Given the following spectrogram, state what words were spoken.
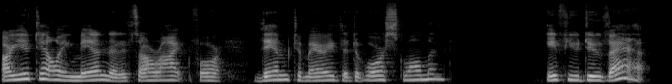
Are you telling men that it's all right for them to marry the divorced woman? If you do that,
